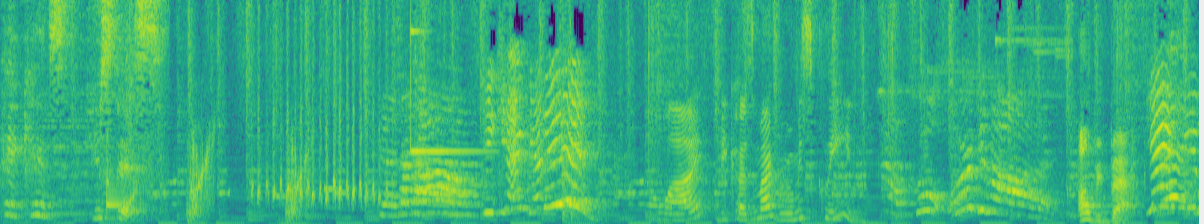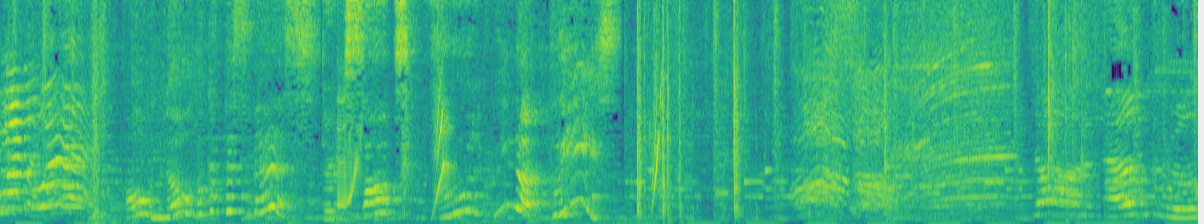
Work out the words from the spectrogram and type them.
Hey, kids, use this. Can't get in! Why? Because my room is clean. Yeah, so organized! I'll be back! Yay! Oh no, look at this mess! Dirty socks, food, Rina, please! Awesome! Room.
